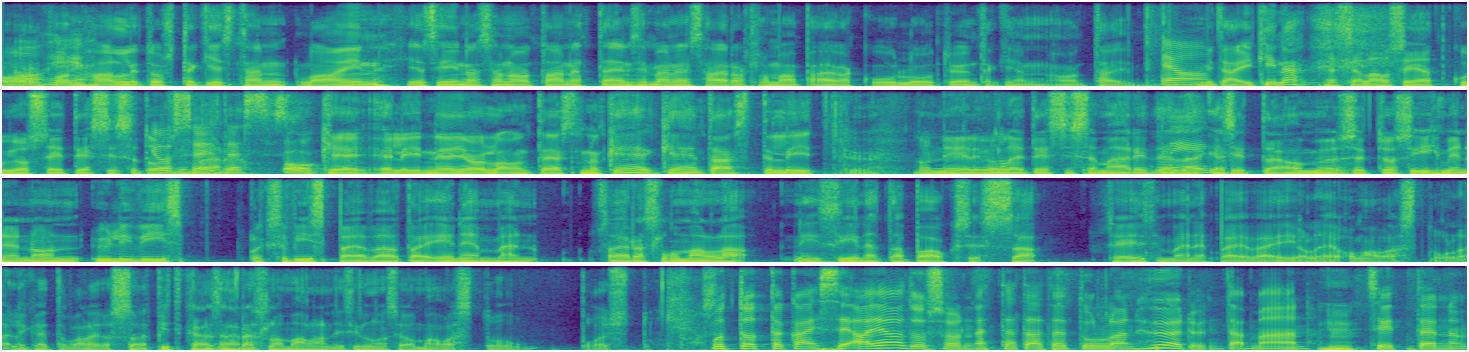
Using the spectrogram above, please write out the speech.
Orpon ohi. hallitus tekisi tämän lain ja siinä sanotaan, että ensimmäinen sairaslomapäivä kuuluu työntekijän tai Joo. mitä ikinä? Ja se lause jatkuu, jos ei tessissä tosi Jos ei tessissä. Okei, okay, eli ne, joilla on testi. No kehen, kehen tämä sitten liittyy? No ne, joilla ei tessissä määritellä. Niin. Ja sitten on myös, että jos ihminen on yli viisi oliko se viisi päivää tai enemmän sairaslomalla, niin siinä tapauksessa se ensimmäinen päivä ei ole oma vastuulla. Eli tavallaan jos olet pitkään sairaslomalla, niin silloin se oma vastuu poistuu. Mutta totta kai se ajatus on, että tätä tullaan hyödyntämään. Hmm. Sitten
